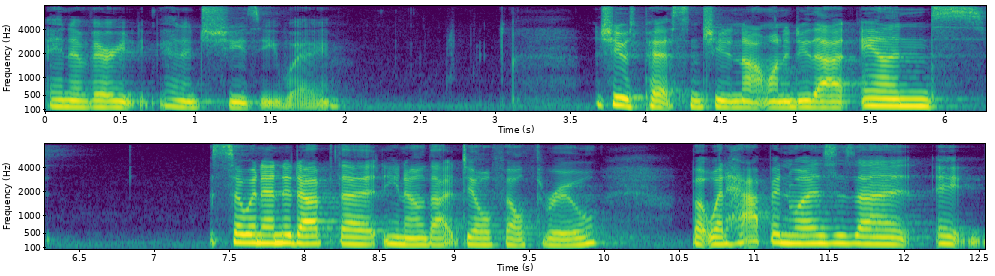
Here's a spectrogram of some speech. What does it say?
in a very kind of cheesy way. She was pissed and she did not want to do that. And so it ended up that, you know, that deal fell through. But what happened was is that it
